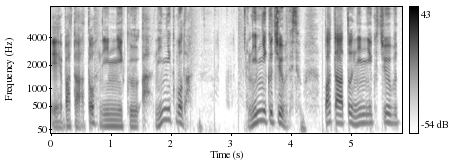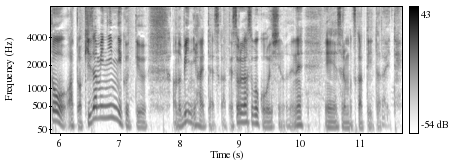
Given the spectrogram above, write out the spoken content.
えー、バターとニンニクあニンニクもだニンニクチューブですよ。バターとニンニクチューブと、あとは刻みニンニクっていう、あの瓶に入ったやつがあって、それがすごく美味しいのでね、えー、それも使っていただいて。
